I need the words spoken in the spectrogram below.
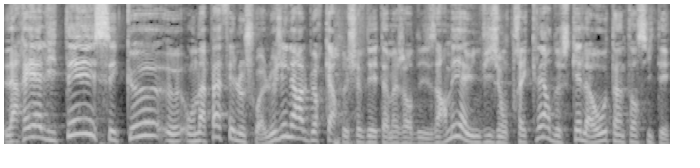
La réalité, c'est que euh, on n'a pas fait le choix. Le général Burkhardt, le chef d'état-major des armées, a une vision très claire de ce qu'est la haute intensité.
